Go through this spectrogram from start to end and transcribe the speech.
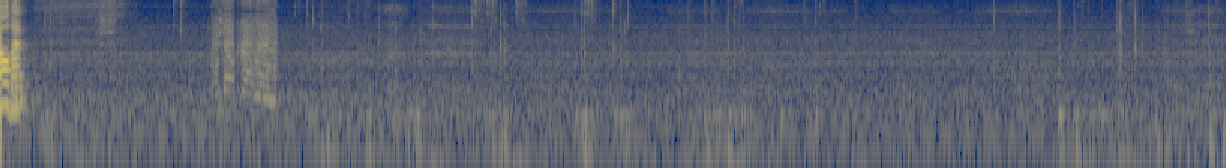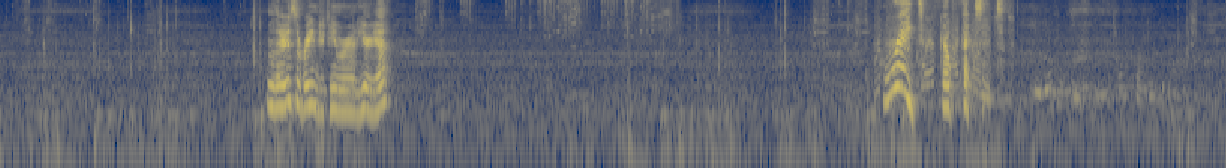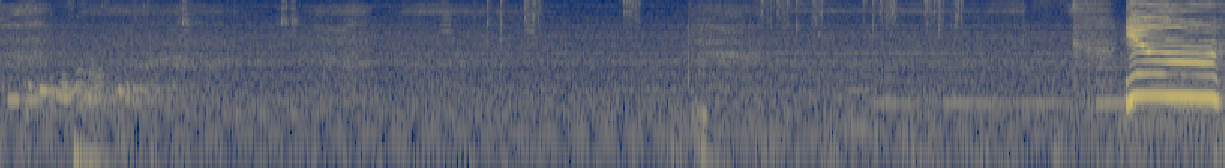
Called it. Well, there is a ranger team around here, yeah? Great! Go fix it. You...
